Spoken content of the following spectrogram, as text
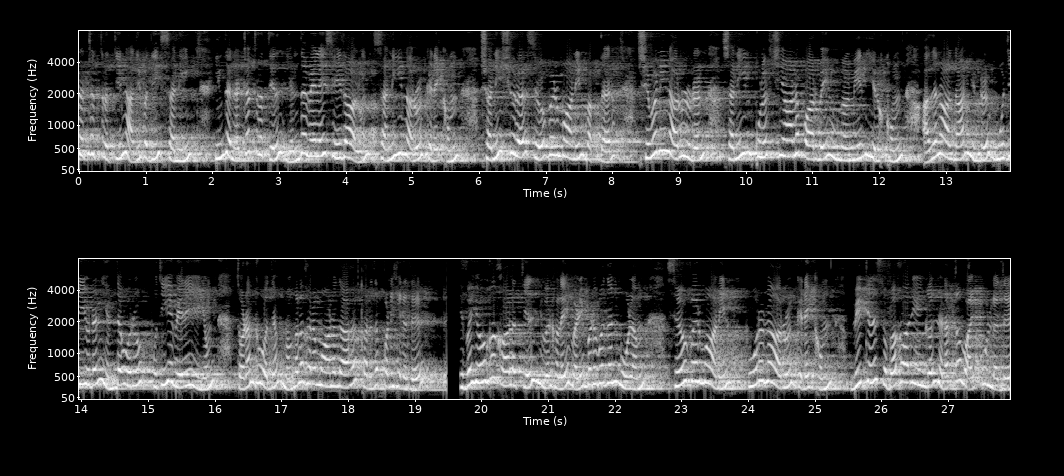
நட்சத்திரத்தின் அதிபதி சனி. இந்த நட்சத்திரத்தில் எந்த வேலை செய்தாலும் சனியின் அருள் கிடைக்கும். சனீஸ்வரர் சிவபெருமானின் பக்தர். சிவனின் அருளுடன் சனியின் குளிர்ச்சியான பார்வை உங்கள் மீது இருக்கும். அதனால்தான் இன்று பூஜையுடன் எந்த ஒரு புதிய வேலையையும் தொடங்குவது மங்களகரமானதாக கருதப்படுகிறது. சிவயோக காலத்தில் இவர்களை வழிபடுவதன் மூலம் சிவபெருமானின் பூரண அருள் கிடைக்கும். வீட்டில் சுபகாரியங்கள் நடக்க வாய்ப்பு உள்ளது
